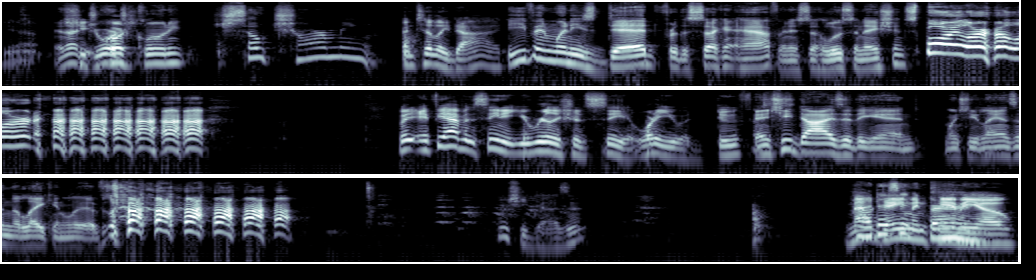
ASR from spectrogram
Yeah, And that She- George course, Clooney, so charming. until he died. Even when he's dead for the second half and it's a hallucination. Spoiler alert! But if you haven't seen it, you really should see it. What are you, a doofus? and she dies at the end when she lands in the lake and lives. No, she doesn't. Matt does Damon cameo.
